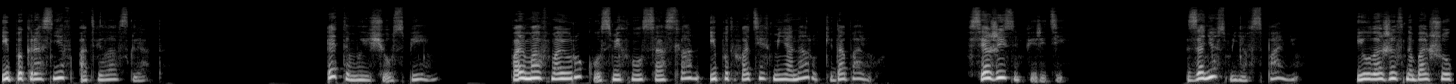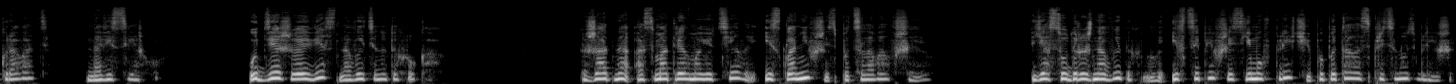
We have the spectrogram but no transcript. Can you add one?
и, покраснев, отвела взгляд. «Это мы еще успеем». Поймав мою руку, усмехнулся Аслан и, подхватив меня на руки, добавил. «Вся жизнь впереди». Занес меня в спальню и, уложив на большую кровать, навис сверху удерживая вес на вытянутых руках. Жадно осмотрел мое тело и, склонившись, поцеловал в шею. Я судорожно выдохнула и, вцепившись ему в плечи, попыталась притянуть ближе.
